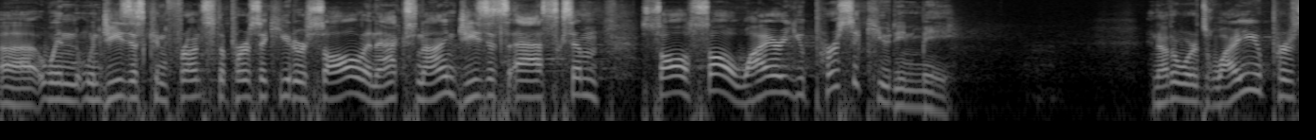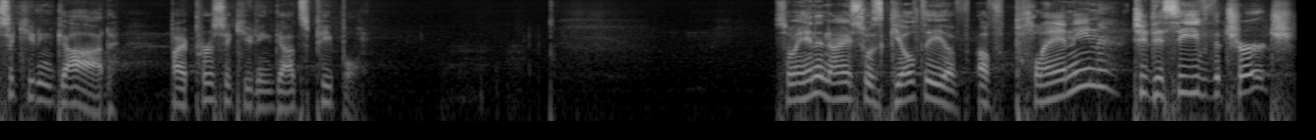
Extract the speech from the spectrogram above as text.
uh, when, when Jesus confronts the persecutor Saul in Acts 9, Jesus asks him, Saul, Saul, why are you persecuting me? In other words, why are you persecuting God by persecuting God's people. So Ananias was guilty of, of planning to deceive the church,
